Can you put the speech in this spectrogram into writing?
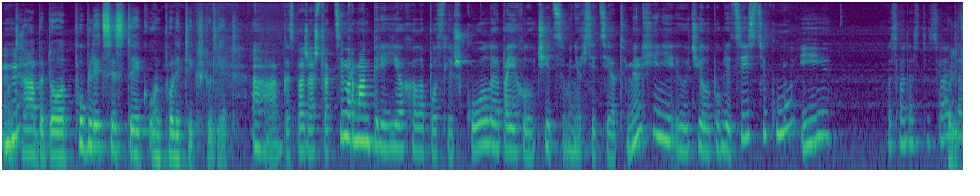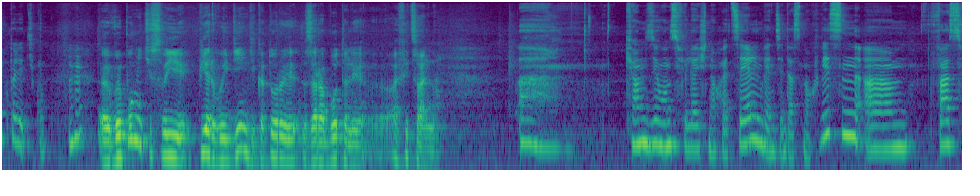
und habe dort Publizistik und Politik studiert. Ага, госпожа Штрак-Циммерман переехала после школы, поехала учиться в университет в Мюнхене и учила публицистику и? Политику. политику. Э, Вы помните свои первые деньги, которые заработали э, официально? Können Sie uns vielleicht noch erzählen, wenn Sie das noch wissen, was,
